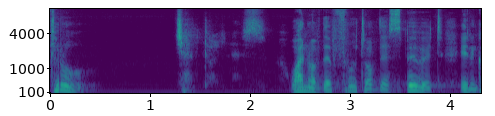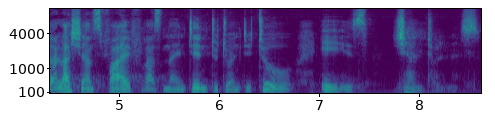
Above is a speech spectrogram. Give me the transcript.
through gentleness. One of the fruit of the Spirit in Galatians 5, verse 19 to 22 is gentleness.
